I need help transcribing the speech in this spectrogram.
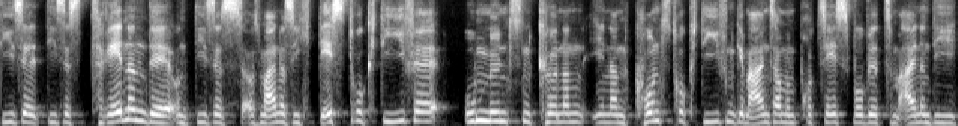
diese, dieses Trennende und dieses aus meiner Sicht Destruktive ummünzen können in einen konstruktiven gemeinsamen Prozess, wo wir zum einen die,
